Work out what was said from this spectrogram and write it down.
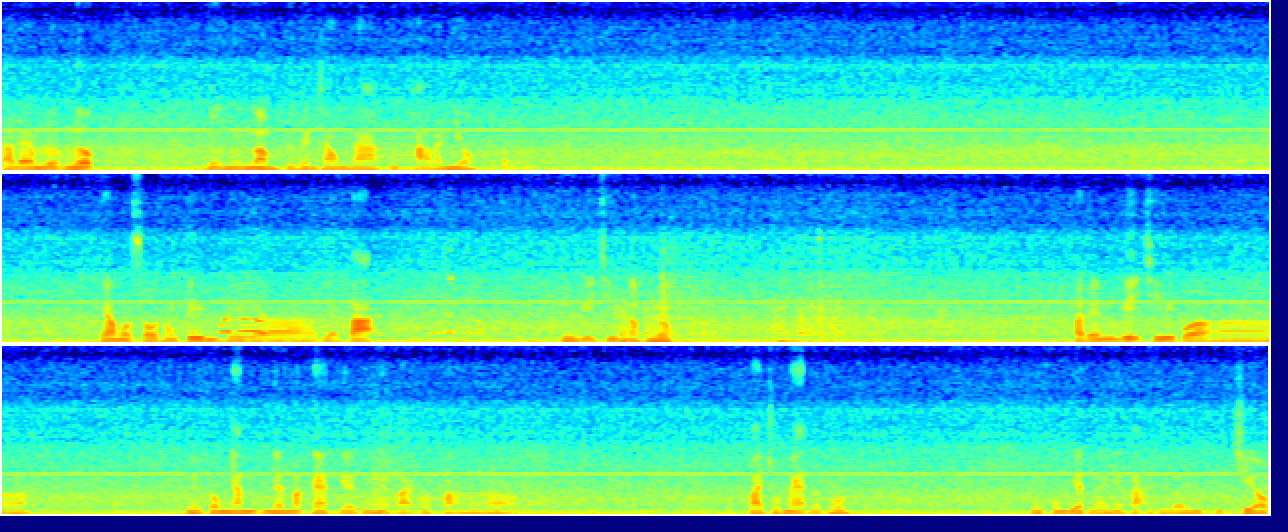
Đã đem lượng nước lượng nước ngầm từ bên trong ra cũng khá là nhiều. Theo một số thông tin thì uh, hiện tại từ vị trí ngập nước và đến vị trí của uh, người công nhân nhân mắc kẹt kia thì hiện tại còn khoảng uh, vài chục mét nữa thôi. Nhưng không biết là hiện tại thì giờ đến chiều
